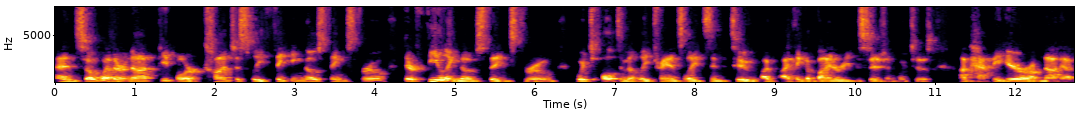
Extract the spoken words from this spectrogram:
And so, whether or not people are consciously thinking those things through, they're feeling those things through, which ultimately translates into, I think, a binary decision, which is I'm happy here or I'm not happy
